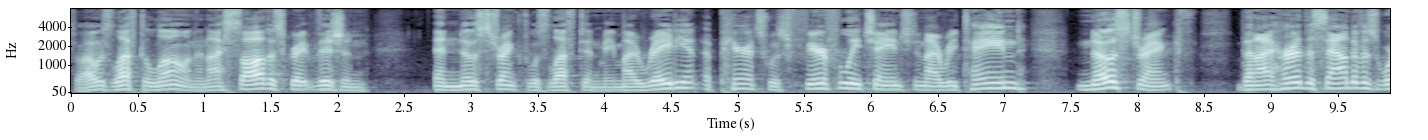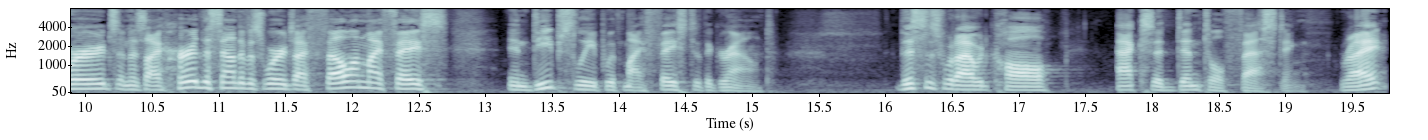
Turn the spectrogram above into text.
So I was left alone, and I saw this great vision, and no strength was left in me. My radiant appearance was fearfully changed, and I retained no strength. Then I heard the sound of his words, and as I heard the sound of his words, I fell on my face in deep sleep with my face to the ground. This is what I would call accidental fasting, right?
